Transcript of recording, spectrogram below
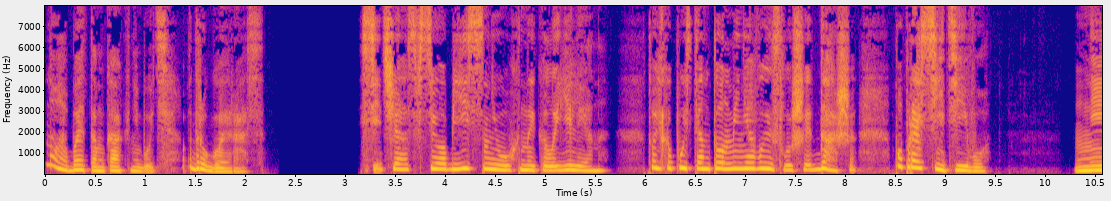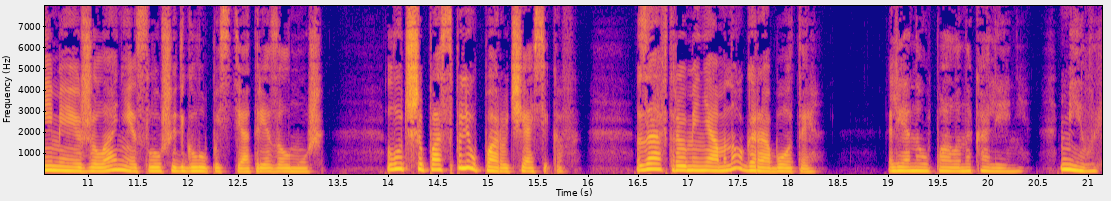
Ну, об этом как-нибудь в другой раз. «Сейчас все объясню», — хныкала Елена. «Только пусть Антон меня выслушает, Даша. Попросите его». «Не имею желания слушать глупости», — отрезал муж. «Лучше посплю пару часиков. Завтра у меня много работы». Лена упала на колени. «Милый,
